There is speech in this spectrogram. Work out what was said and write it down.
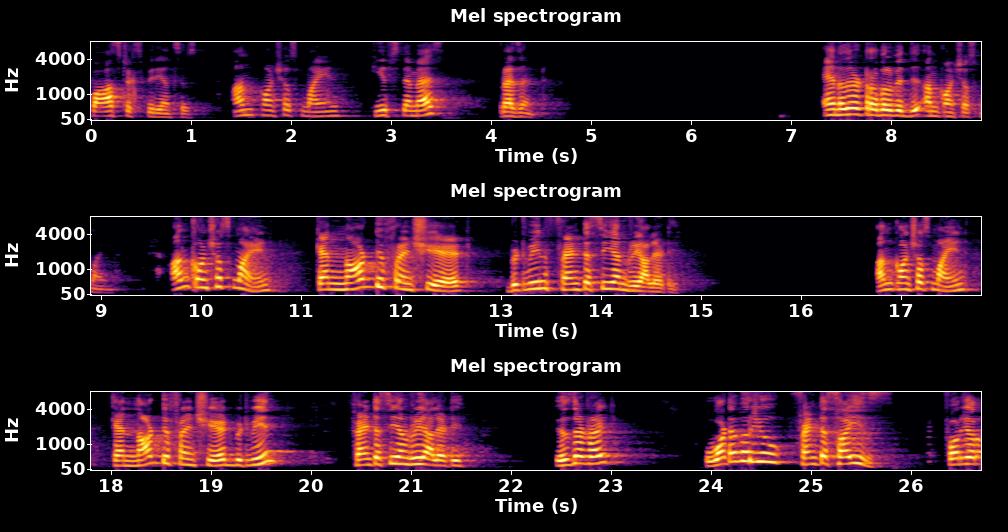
past experiences. Unconscious mind keeps them as present. Another trouble with the unconscious mind. Unconscious mind cannot differentiate between fantasy and reality. Unconscious mind cannot differentiate between fantasy and reality. Is that right? Whatever you fantasize for your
